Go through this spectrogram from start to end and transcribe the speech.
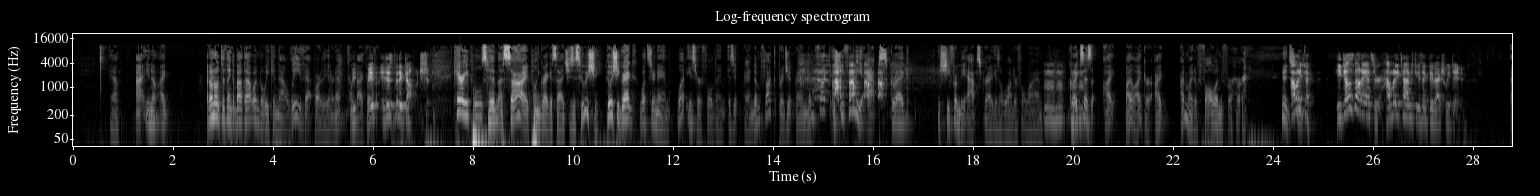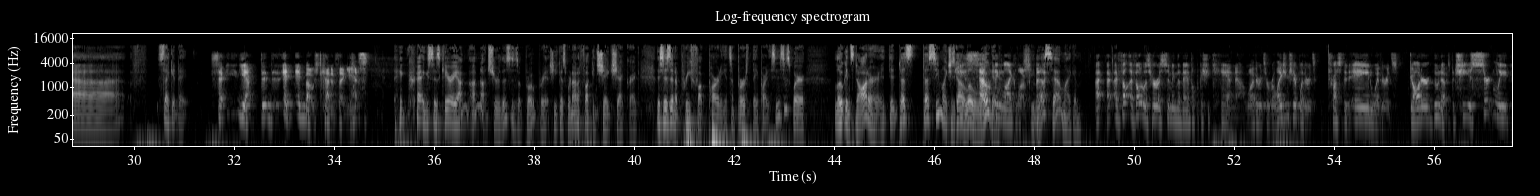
Yeah, I, you know, I I don't know what to think about that one, but we can now leave that part of the internet. Come we, back. It has been acknowledged. Kerry pulls him aside, pulling Greg aside. She says, "Who is she? Who is she, Greg? What's her name? What is her full name? Is it Random Fuck? Bridget Random Fuck? Is she from the apps, Greg? Is she from the apps? Greg is a wonderful line. Mm-hmm, Greg mm-hmm. says, "I I like her. I I might have fallen for her." How many times? He does not answer. How many times do you think they've actually dated? Uh, second date. Se- yeah, in, in most kind of thing, yes. Greg says, Kerry, I'm I'm not sure this is appropriate. She goes, We're not a fucking Shake Shack, Greg. This isn't a pre fuck party. It's a birthday party. See, this is where Logan's daughter. It, it does does seem like she's got she's a little sounding Logan. like Logan. She does I, sound like him. I, I, felt I felt it was her assuming the mantle because she can now. Whether it's a relationship, whether it's trusted aid, whether it's daughter, who knows? But she is certainly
